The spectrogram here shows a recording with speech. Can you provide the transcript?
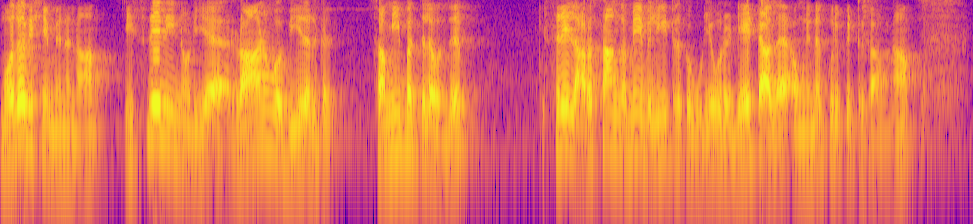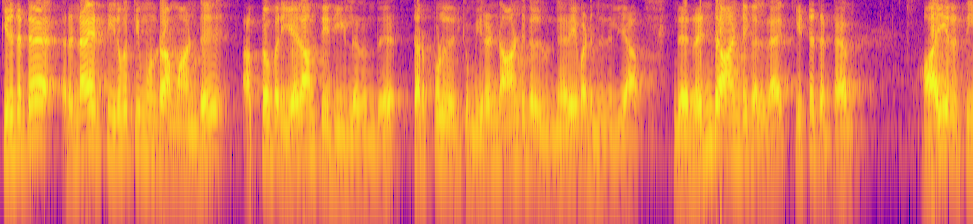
மொதல் விஷயம் என்னன்னா இஸ்ரேலினுடைய ராணுவ வீரர்கள் சமீபத்தில் வந்து இஸ்ரேல் அரசாங்கமே வெளியிட்டிருக்கக்கூடிய ஒரு டேட்டாவில் அவங்க என்ன குறிப்பிட்டிருக்காங்கன்னா கிட்டத்தட்ட ரெண்டாயிரத்தி இருபத்தி மூன்றாம் ஆண்டு அக்டோபர் ஏழாம் தேதியிலிருந்து தற்பொழுது வரைக்கும் இரண்டு ஆண்டுகள் நிறைவடைந்தது இல்லையா? இந்த ரெண்டு ஆண்டுகளில் கிட்டத்தட்ட ஆயிரத்தி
